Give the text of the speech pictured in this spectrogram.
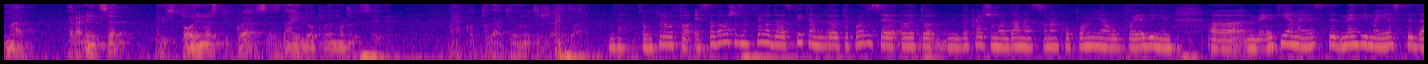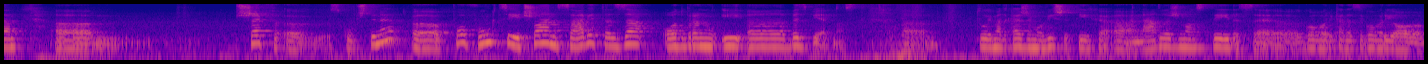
Ima granica pristojnosti koja se zna i dokle može da se ide. Preko toga to je unutrašnja stvar. Da, upravo to. E sad ovo što sam htjela da vas pitam, e, također se, e, to, da kažemo danas onako pominjalo u pojedinim uh, medijama, jeste, medijima jeste da uh, šef Skupštine po funkciji član Savjeta za odbranu i bezbjednost. Uh, tu ima da kažemo više tih nadležnosti da se govori kada se govori o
